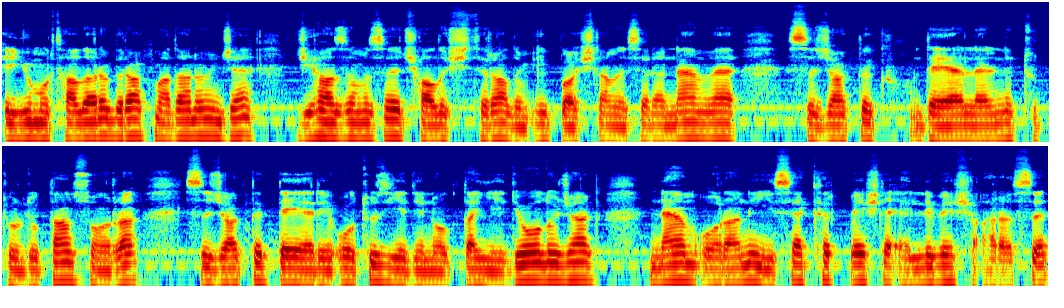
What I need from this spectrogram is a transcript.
e, yumurtaları bırakmadan önce cihazımızı çalıştıralım. İlk başta mesela nem ve sıcaklık değerlerini tutturduktan sonra sıcaklık değeri 37.7 olacak. Nem oranı ise 45 ile 55 arası.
